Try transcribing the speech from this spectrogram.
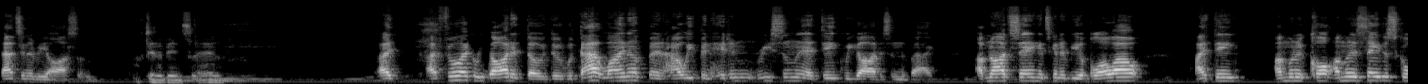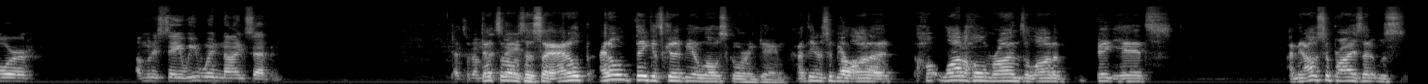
that's gonna be awesome. It's gonna be insane. I I feel like we got it though, dude. With that lineup and how we've been hitting recently, I think we got us in the bag. I'm not saying it's gonna be a blowout. I think I'm gonna call. I'm gonna say the score. I'm gonna say we win nine seven. That's what I'm. That's what I was gonna say. I don't. I don't think it's gonna be a low scoring game. I think there's gonna be a oh, lot no. of a lot of home runs, a lot of big hits. I mean, I was surprised that it was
